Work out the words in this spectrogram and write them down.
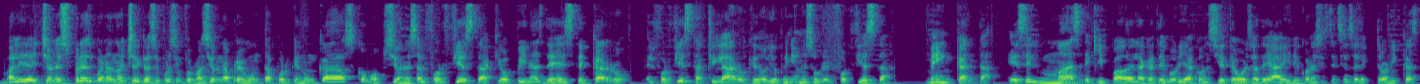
Validation Express, buenas noches, gracias por su información. Una pregunta, ¿por qué nunca das como opciones al Ford Fiesta? ¿Qué opinas de este carro? El Ford Fiesta, claro que doy opiniones sobre el Ford Fiesta. Me encanta, es el más equipado de la categoría con 7 bolsas de aire, con asistencias electrónicas.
